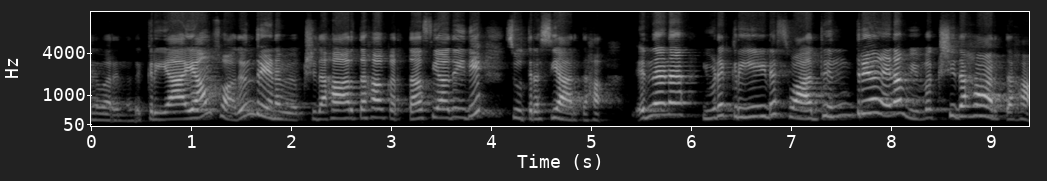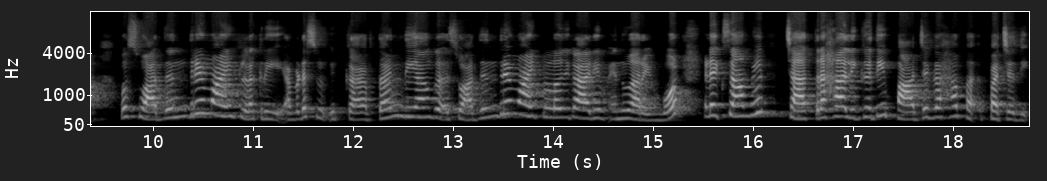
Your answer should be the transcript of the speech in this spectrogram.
എന്ന് പറയുന്നത്. ക്രിയായാം സ്വാതന്ത്ര്യേണ വിവക്ഷിത അർത്ഥ കർത്ത സ്യാദ് ഇതി സൂത്രസ്യാർത്ഥ. എന്താണ്? ഇവിടെ ക്രിയയുടെ സ്വാതന്ത്ര്യേണ വിവക്ഷിത അർത്ഥ അപ്പൊ സ്വാതന്ത്ര്യമായിട്ടുള്ള ക്രിയ അവിടെ കർത്താൻ എന്ത് ചെയ്യാം സ്വാതന്ത്ര്യമായിട്ടുള്ള ഒരു കാര്യം എന്ന് പറയുമ്പോൾ ഇവിടെ എക്സാമ്പിൾ ഛാത്ര ലിഖതി പാചക പച്ചതി.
